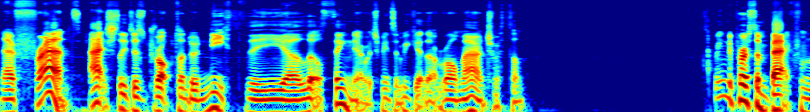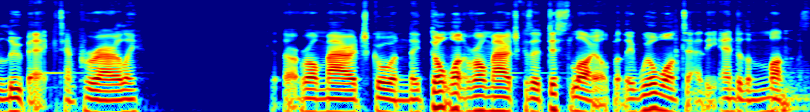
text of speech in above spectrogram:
Now France actually just dropped underneath the uh, little thing there, which means that we get that royal marriage with them. Let's bring the person back from Lubeck temporarily. Get that royal marriage going. They don't want a royal marriage because they're disloyal, but they will want it at the end of the month.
